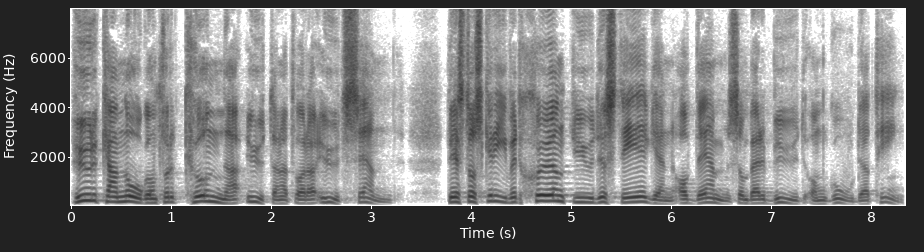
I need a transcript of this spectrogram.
Hur kan någon förkunna utan att vara utsänd? Det står skrivet skönt ljuder stegen av dem som bär bud om goda ting.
